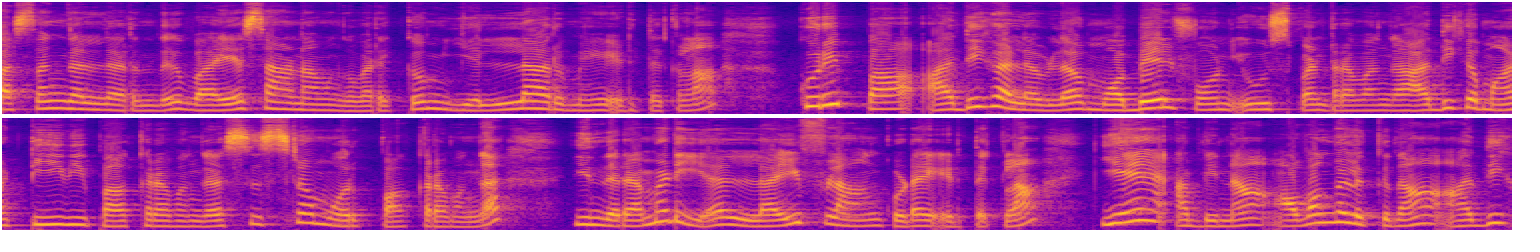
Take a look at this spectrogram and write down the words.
பசங்கள்லேருந்து வயசானவங்க வரைக்கும் எல்லாருமே எடுத்துக்கலாம். குறிப்பாக அதிக அளவில் மொபைல் ஃபோன் யூஸ் பண்ணுறவங்க அதிகமாக டிவி பார்க்குறவங்க சிஸ்டம் ஒர்க் பார்க்குறவங்க இந்த ரெமடியை லைஃப் லாங் கூட எடுத்துக்கலாம். ஏன் அப்படின்னா அவங்களுக்கு தான் அதிக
